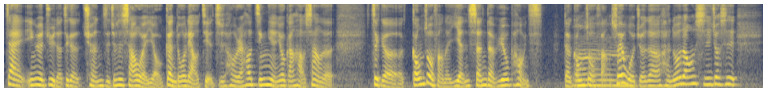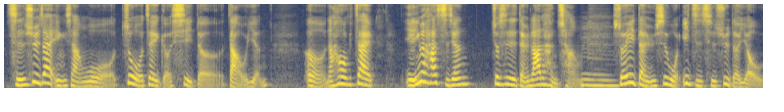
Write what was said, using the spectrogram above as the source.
在音乐剧的这个圈子，就是稍微有更多了解之后，然后今年又刚好上了这个工作坊的延伸的 viewpoints 的工作坊，嗯所以我觉得很多东西就是持续在影响我做这个戏的导演，呃，然后在也因为他时间就是等于拉的很长，嗯所以等于是我一直持续的有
